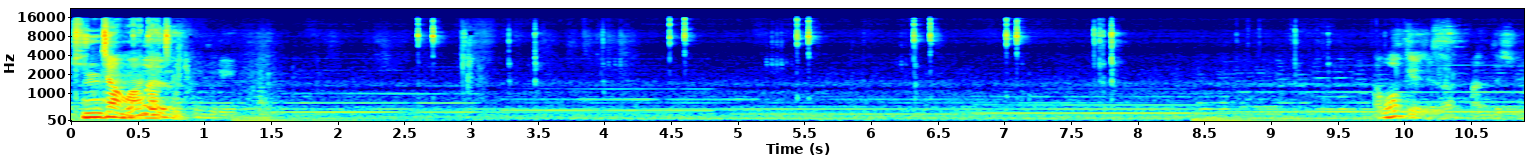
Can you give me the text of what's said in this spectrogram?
긴장 완화제. 다 먹을게요 제가 안 드시면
